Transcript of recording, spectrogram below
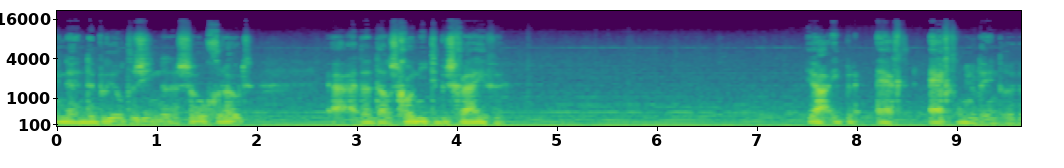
in de, de bril te zien, dat is zo groot, ja, dat, dat is gewoon niet te beschrijven. Ja, ik ben echt, echt onder de indruk.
